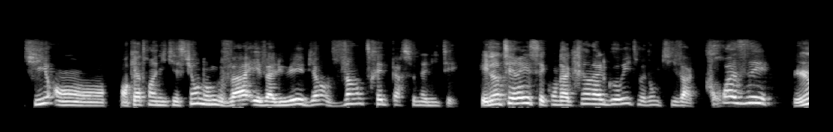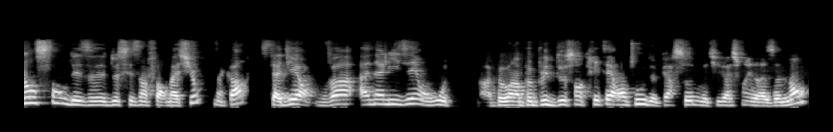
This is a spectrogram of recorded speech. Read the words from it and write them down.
qui, en, en 90 questions, donc, va évaluer eh bien 20 traits de personnalité. Et l'intérêt, c'est qu'on a créé un algorithme donc qui va croiser l'ensemble de ces informations, d'accord? C'est-à-dire, on va analyser en gros un peu, un peu plus de 200 critères en tout de personnes, motivation et de raisonnement.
